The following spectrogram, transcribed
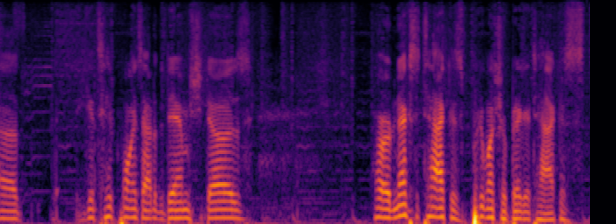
uh, gets hit points out of the damage she does. Her next attack is pretty much her big attack. It's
